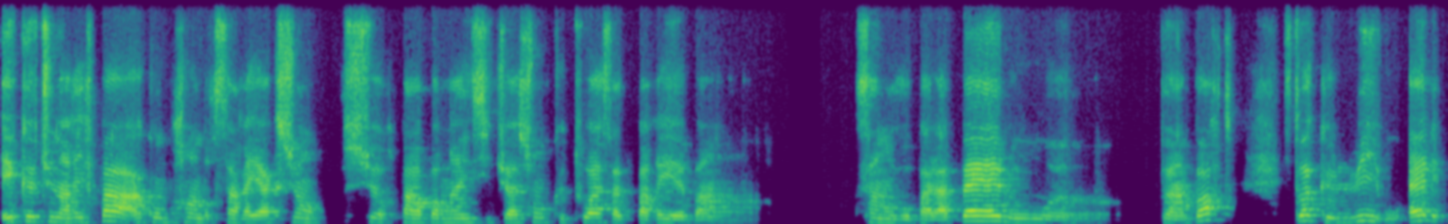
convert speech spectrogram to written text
et que tu n'arrives pas à comprendre sa réaction sur, par rapport à une situation que toi, ça te paraît, eh ben, ça n'en vaut pas la peine ou euh, peu importe, c'est toi que lui ou elle,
